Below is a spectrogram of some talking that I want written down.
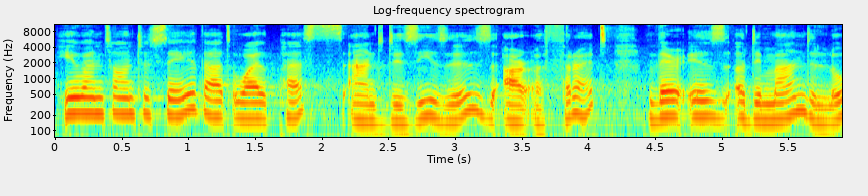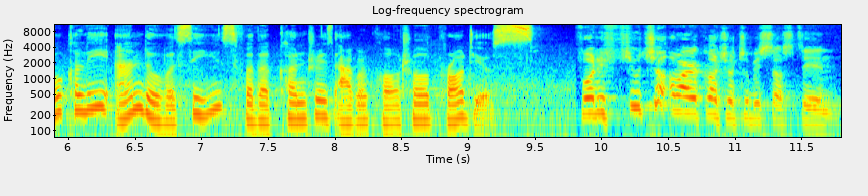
He went on to say that while pests and diseases are a threat, there is a demand locally and overseas for the country's agricultural produce. For the future of agriculture to be sustained,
